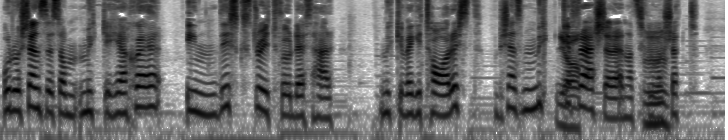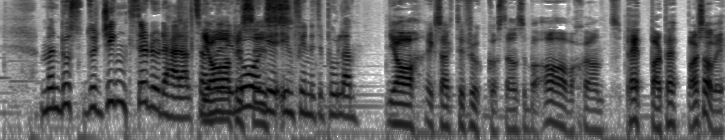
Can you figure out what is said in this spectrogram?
Och då känns det som mycket kanske indisk streetfood är så här mycket vegetariskt. Det känns mycket Ja. fräschare än att det skulle Mm. vara kött. Men då, då jinxar du det här alltså Ja, när ni låg i infinity poolen. ja, exakt till frukosten så bara, ah vad skönt. Peppar, peppar sa vi.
